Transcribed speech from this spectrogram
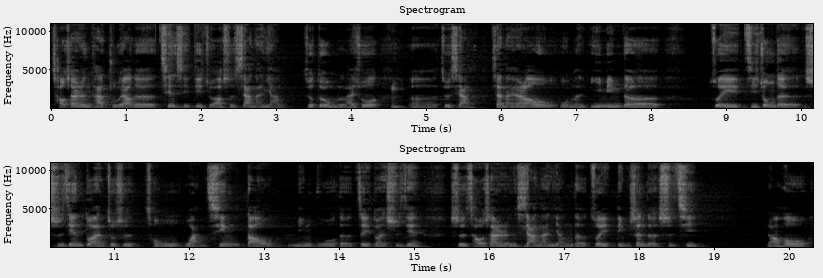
潮汕人他主要的迁徙地主要是下南洋，就对我们来说，嗯，呃，就下下南洋。然后我们移民的最集中的时间段，就是从晚清到民国的这一段时间，是潮汕人下南洋的最鼎盛的时期。然后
